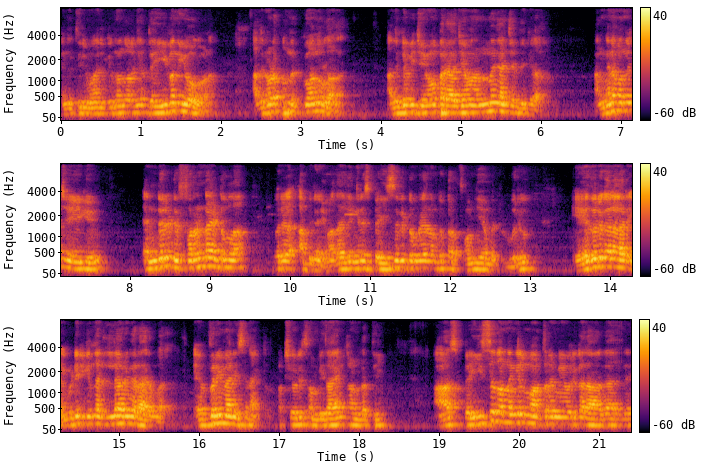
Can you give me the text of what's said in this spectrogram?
എന്നെ തീരുമാനിക്കുന്നു എന്ന് പറഞ്ഞ ദൈവനിയോഗമാണ് അതിനോടൊപ്പം നിൽക്കുക എന്നുള്ളതാണ്. അതിന്റെ വിജയമോ പരാജയമോ എന്ന് ഞാൻ ചിന്തിക്കാറ് അങ്ങനെ വന്ന് ചെയ്യുകയും എന്റെ ഒരു ഡിഫറന്റ് ആയിട്ടുള്ള ഒരു അഭിനയം അതായത് ഇങ്ങനെ സ്പേസ് കിട്ടുമ്പോഴേ നമുക്ക് പെർഫോം ചെയ്യാൻ പറ്റുള്ളൂ. ഒരു ഏതൊരു കലാകാരൻ ഇവിടെ ഇരിക്കുന്ന എല്ലാവരും കലാകാരന്മാർ every man is an actor പക്ഷെ ഒരു സംവിധായകൻ കണ്ടെത്തി ആ സ്പേസ് തന്നെങ്കിൽ മാത്രമേ ഒരു കലാകാരന്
